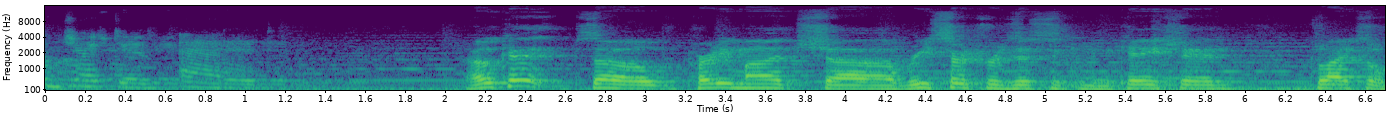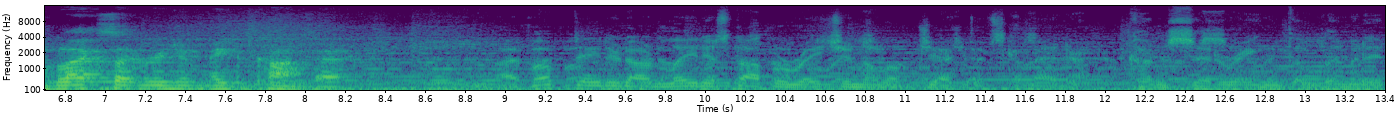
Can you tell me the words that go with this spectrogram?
objective added. Okay, so pretty much uh, research resistant communication, fly to a black site region, make a contact. I've updated our latest operational objectives, Commander. Considering the limited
